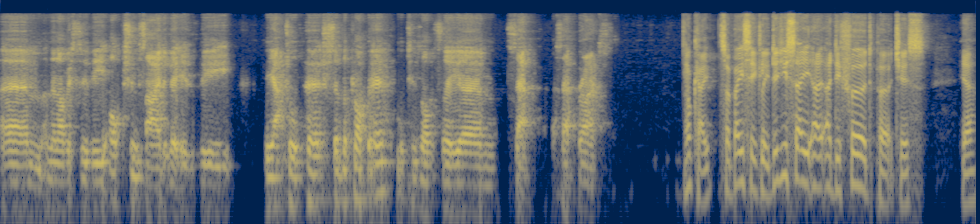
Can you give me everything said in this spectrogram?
Um, and then obviously the option side of it is the, the actual purchase of the property, which is obviously um, set a set price. Okay, so basically, did you say a, a deferred purchase? Yeah.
